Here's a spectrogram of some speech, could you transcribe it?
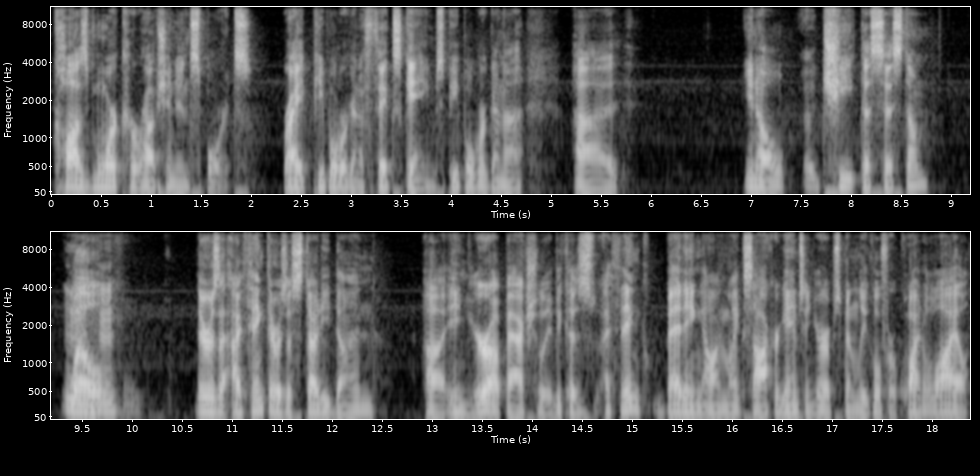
cause more corruption in sports. Right? People were going to fix games. People were going to, uh, you know, uh, cheat the system. Well, Mhm. there was a, I think there was a study done uh, in Europe actually because I think betting on like soccer games in Europe's been legal for quite a while.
